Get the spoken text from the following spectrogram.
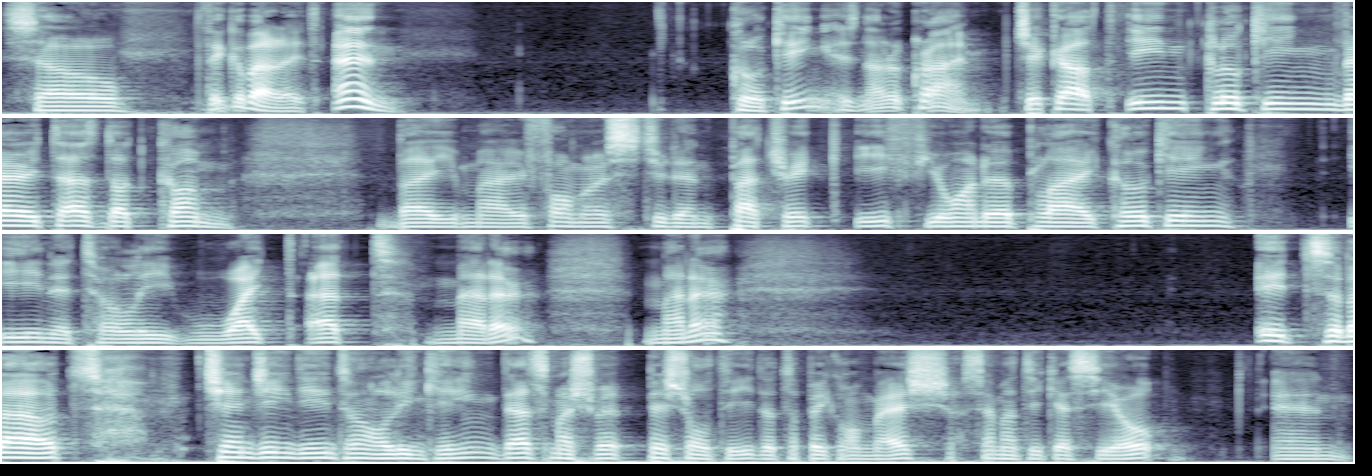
So think about it. And cloaking is not a crime. Check out incloakingveritas.com by my former student Patrick if you want to apply cloaking in a totally white hat matter manner. It's about changing the internal linking. That's my specialty, the topical mesh, semantic SEO. And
